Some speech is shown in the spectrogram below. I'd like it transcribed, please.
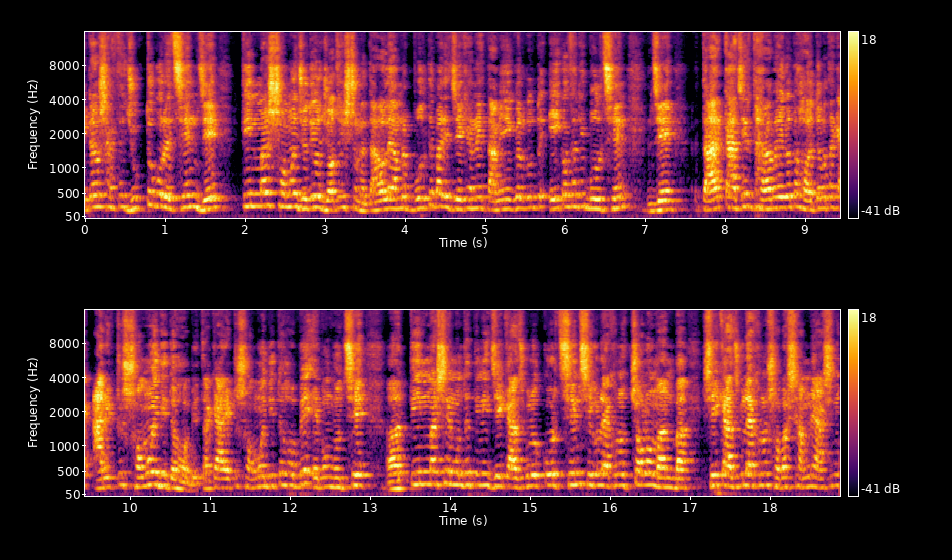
এটাও সাথে যুক্ত করেছেন যে, তিন মাস সময় যদিও যথেষ্ট না তাহলে আমরা বলতে পারি যে, এখানে তামিম ইকবাল কিন্তু এই কথাটি বলছেন যে তার কাজের ধারাবাহিকতা হয়তো তাকে আরেকটু সময় দিতে হবে। তাকে আরেকটু সময় দিতে হবে এবং হচ্ছে তিন মাসের মধ্যে তিনি যে কাজগুলো করছেন সেগুলো এখনও চলমান বা সেই কাজগুলো এখনও সবার সামনে আসেনি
